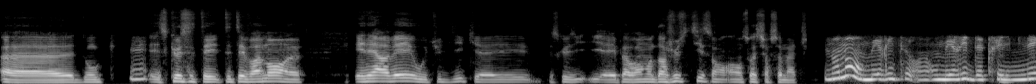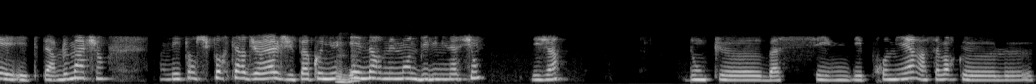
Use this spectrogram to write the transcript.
donc, mm. est-ce que c'était t'étais vraiment énervé ou tu te dis qu'il parce qu'il n'y avait pas vraiment d'injustice en, soi sur ce match Non, non, on mérite, on mérite d'être éliminé et de perdre le match. Hein. En étant supporter du Real, j'ai pas connu mm-hmm. énormément d'éliminations déjà. Donc, euh, bah, c'est une des premières, à savoir que le,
